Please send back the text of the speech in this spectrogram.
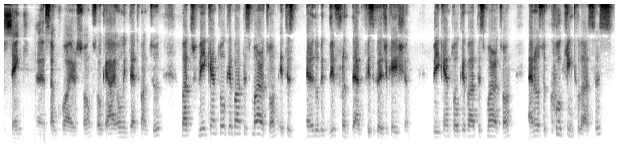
sing uh, some choir songs. Okay, I omit that one too. But we can talk about this marathon. It is a little bit different than physical education. We can talk about this marathon and also cooking classes.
